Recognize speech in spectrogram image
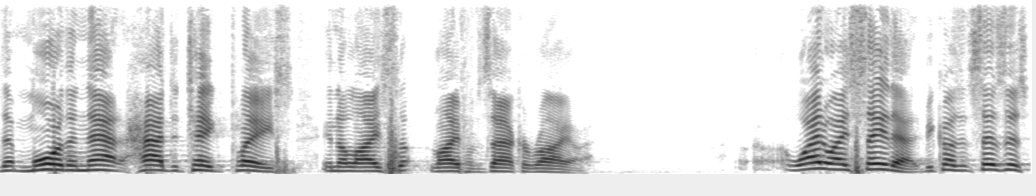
that more than that had to take place in the life of Zechariah? Why do I say that? Because it says this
